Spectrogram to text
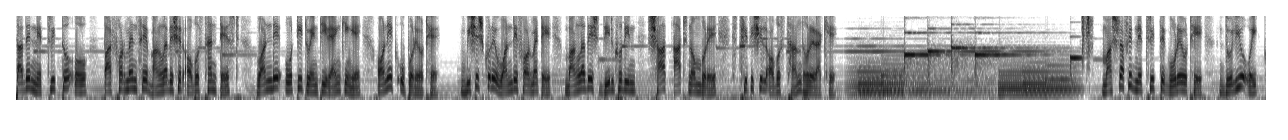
তাদের নেতৃত্ব ও পারফরম্যান্সে বাংলাদেশের অবস্থান টেস্ট, ওয়ানডে ও টি টোয়েন্টি র্যাঙ্কিংয়ে অনেক উপরে ওঠে। বিশেষ করে ওয়ানডে ফরম্যাটে বাংলাদেশ দীর্ঘদিন সাত আট নম্বরে স্থিতিশীল অবস্থান ধরে রাখে। মাশরাফির নেতৃত্বে গড়ে ওঠে দলীয় ঐক্য,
